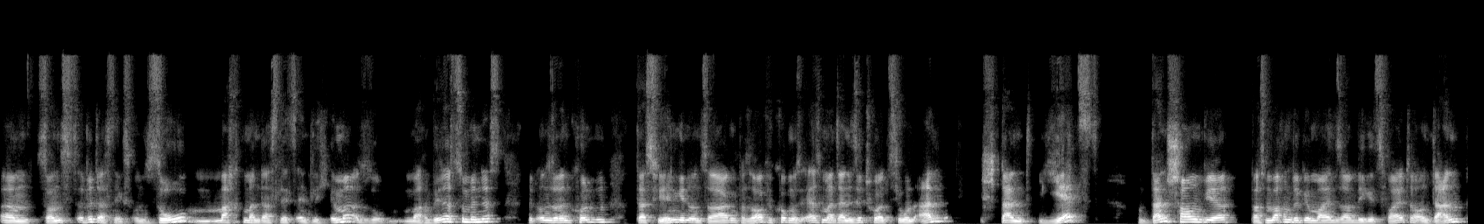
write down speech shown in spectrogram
Ähm, sonst wird das nichts. Und so macht man das letztendlich immer, also so machen wir das zumindest mit unseren Kunden, dass wir hingehen und sagen, pass auf, wir gucken uns erstmal deine Situation an, Stand jetzt Und dann schauen wir, was machen wir gemeinsam, wie geht es weiter. Und dann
